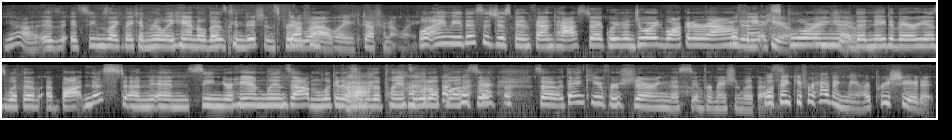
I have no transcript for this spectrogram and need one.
Yeah, it, it seems like they can really handle those conditions pretty definitely, well. Definitely, definitely. Well, Amy, this has just been fantastic. We've enjoyed walking around well, and exploring uh, the native areas with a, a, botanist and, and seeing your hand lens out and looking at some of the plants a little closer. so thank you for sharing this information with us. Well, thank you for having me. I appreciate it.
